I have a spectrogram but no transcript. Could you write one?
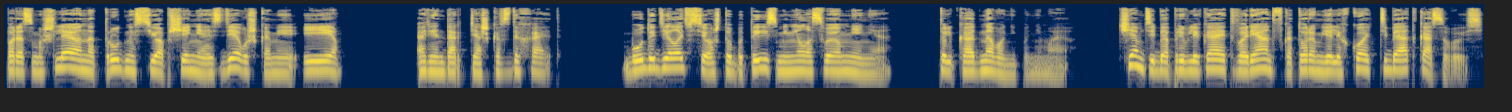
поразмышляю над трудностью общения с девушками и... Арендар тяжко вздыхает. Буду делать все, чтобы ты изменила свое мнение. Только одного не понимаю. Чем тебя привлекает вариант, в котором я легко от тебя отказываюсь?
